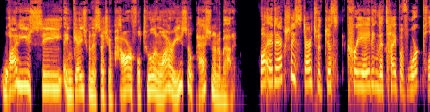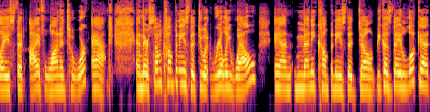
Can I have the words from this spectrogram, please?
why do you see engagement as such a powerful tool and why are you so passionate about it? Well, it actually starts with just creating the type of workplace that I've wanted to work at. And there's some companies that do it really well and many companies that don't because they look at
